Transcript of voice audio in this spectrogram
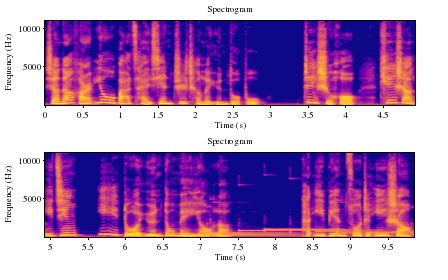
小男孩又把彩线织成了云朵布。这时候，天上已经一朵云都没有了。他一边做着衣裳，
